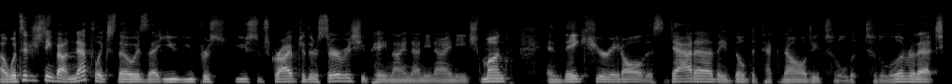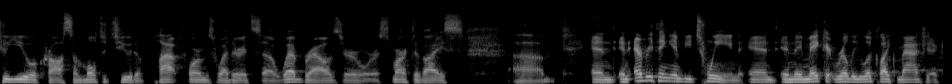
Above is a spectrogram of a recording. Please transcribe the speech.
Uh, what's interesting about Netflix, though, is that you you pers- you subscribe to their service. You pay nine ninety nine each month, and they curate all this data. They build the technology to to deliver that to you across a multitude of platforms, whether it's a web browser or a smart device, um, and and everything in between. And and they make it really look like magic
